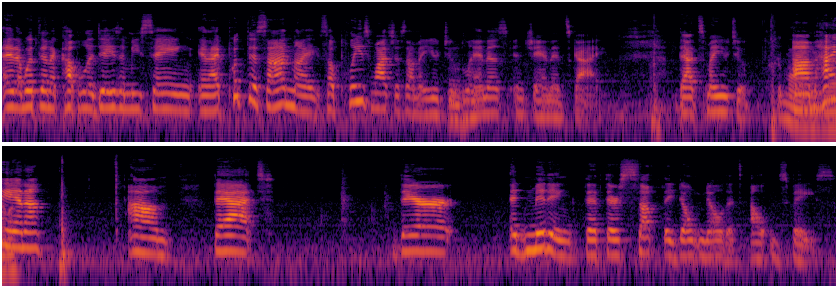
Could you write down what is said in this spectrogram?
and within a couple of days of me saying, and I put this on my, so please watch this on my YouTube, Lana's Enchanted Sky. That's my YouTube. Mm-hmm. Good morning, um, hi Anna. Anna. Um, that they're admitting that there's stuff they don't know that's out in space.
